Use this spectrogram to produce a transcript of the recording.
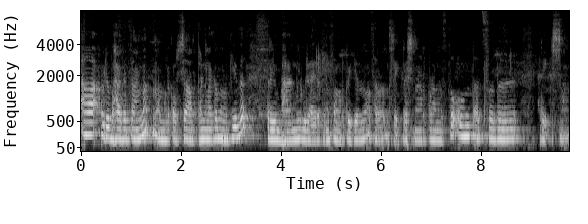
ആ ഒരു ഭാഗത്താണ് നമ്മൾ കുറച്ച് അർത്ഥങ്ങളൊക്കെ നോക്കിയത്. ഇത്രയും ഭാഗങ്ങൾ ഗുരുവായൂരപ്പന് സമർപ്പിക്കുന്നു. സർവം ശ്രീകൃഷ്ണാർപ്പണമസ്തു. ഓം തത്സത്. ഹരേ കൃഷ്ണ.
